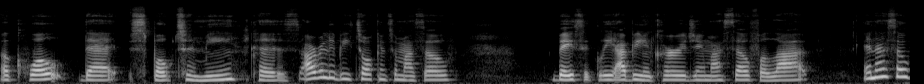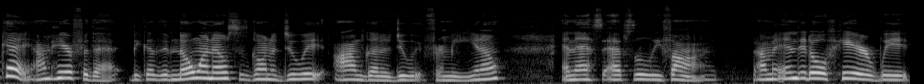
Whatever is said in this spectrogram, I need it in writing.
a quote that spoke to me because I really be talking to myself. Basically, I be encouraging myself a lot. And that's okay. I'm here for that because if no one else is going to do it, I'm going to do it for me, you know? And that's absolutely fine. I'm going to end it off here with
